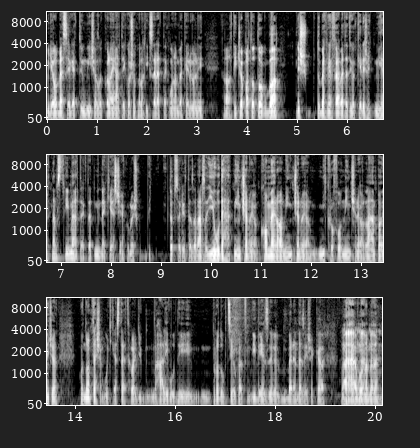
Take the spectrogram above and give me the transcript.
ugye ahol beszélgettünk mi is azokkal a játékosokkal, akik szerettek volna bekerülni a ti csapatotokba, és többeknél felvetették a kérdést, hogy miért nem streameltek? Tehát mindenki ezt csinálja, és többször jött ez a válasz, hogy jó, de hát nincsen olyan kamera, nincsen olyan mikrofon, nincsen olyan lámpa, nincsen. Gondolom te sem úgy kezdted, hogy hollywoodi produkciókat idéző berendezésekkel láttál nem, volna nem, bele. Nem.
